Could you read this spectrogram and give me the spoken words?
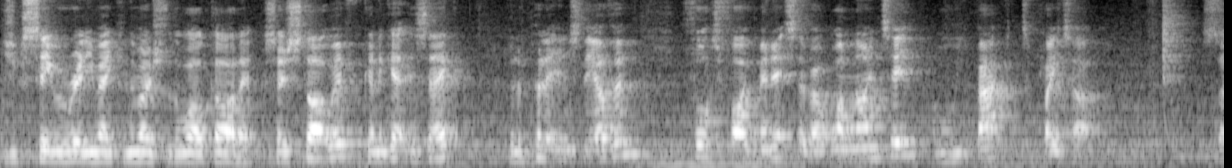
As you can see, we're really making the most of the wild garlic. So to start with, we're going to get this egg, we're going to put it into the oven, 45 minutes, at about 190, and we'll be back to plate up. So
